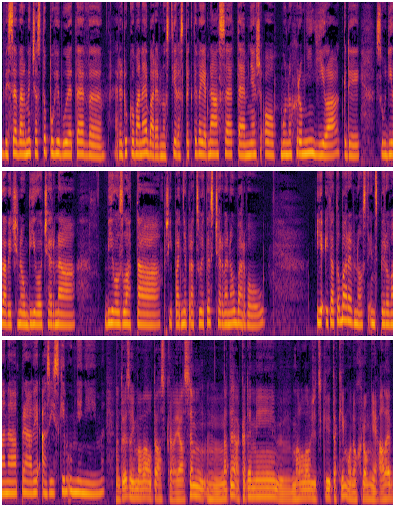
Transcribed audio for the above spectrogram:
vy se velmi často pohybujete v redukované barevnosti, respektive jedná se téměř o monochromní díla, kdy jsou díla většinou bílo-černá, bílo-zlatá, případně pracujete s červenou barvou. Je i tato barevnost inspirovaná právě azijským uměním? No to je zajímavá otázka. Já jsem na té akademii maloval vždycky taky monochromně, ale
